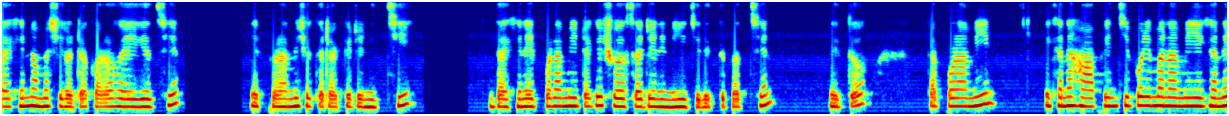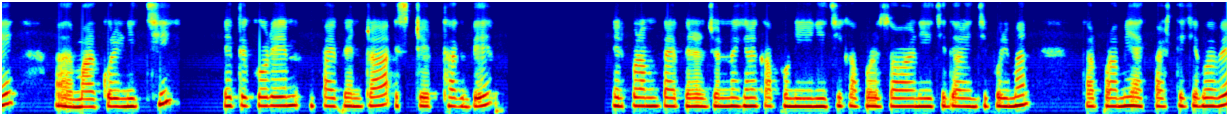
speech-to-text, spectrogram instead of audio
দেখেন, আমার সেলাইটা করা হয়ে গেছে। এরপর আমি সুতাটা কেটে নিচ্ছি। দেখেন, এরপর আমি এটাকে সোজা সাইডে এনে নিয়েছি দেখতে পাচ্ছেন? এই তো। তারপর আমি এখানে হাফ ইঞ্চি পরিমাণ আমি এখানে মার্ক করে নিচ্ছি। এতে করে পাইপেনটা স্ট্রেট থাকবে। এরপর আমি পাইপেনের জন্য এখানে কাপড় নিয়ে নিয়েছি কাপড়ের চওড়া নিয়েছি, দেড় ইঞ্চি পরিমাণ। তারপর আমি এক পাশ থেকে এভাবে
